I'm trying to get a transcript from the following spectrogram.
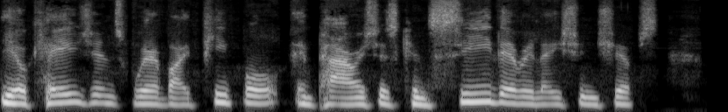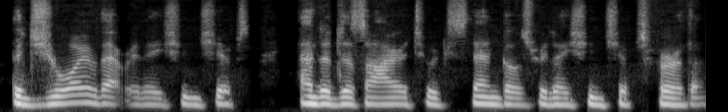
the occasions whereby people in parishes can see their relationships the joy of that relationships and a desire to extend those relationships further.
